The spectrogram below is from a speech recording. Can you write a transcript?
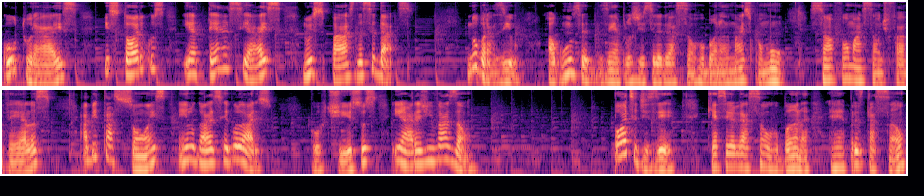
culturais, históricos e até raciais no espaço das cidades. No Brasil, alguns exemplos de segregação urbana mais comum são a formação de favelas, habitações em lugares regulares, cortiços e áreas de invasão. Pode-se dizer que a segregação urbana é a representação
